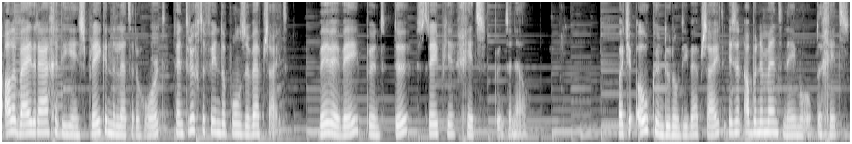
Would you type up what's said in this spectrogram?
Alle bijdragen die je in sprekende letteren hoort zijn terug te vinden op onze website www.de-gids.nl. Wat je ook kunt doen op die website is een abonnement nemen op de gids.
